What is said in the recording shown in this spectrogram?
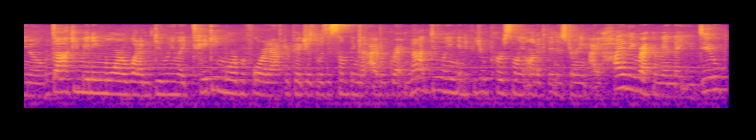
you know, documenting more what I'm doing, like taking more before and after pictures, which is something that I regret not doing. And if you're personally on a fitness journey, I highly recommend that you do.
